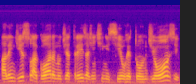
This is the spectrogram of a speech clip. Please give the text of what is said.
Além disso, agora no dia 3 a gente inicia o retorno de 11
